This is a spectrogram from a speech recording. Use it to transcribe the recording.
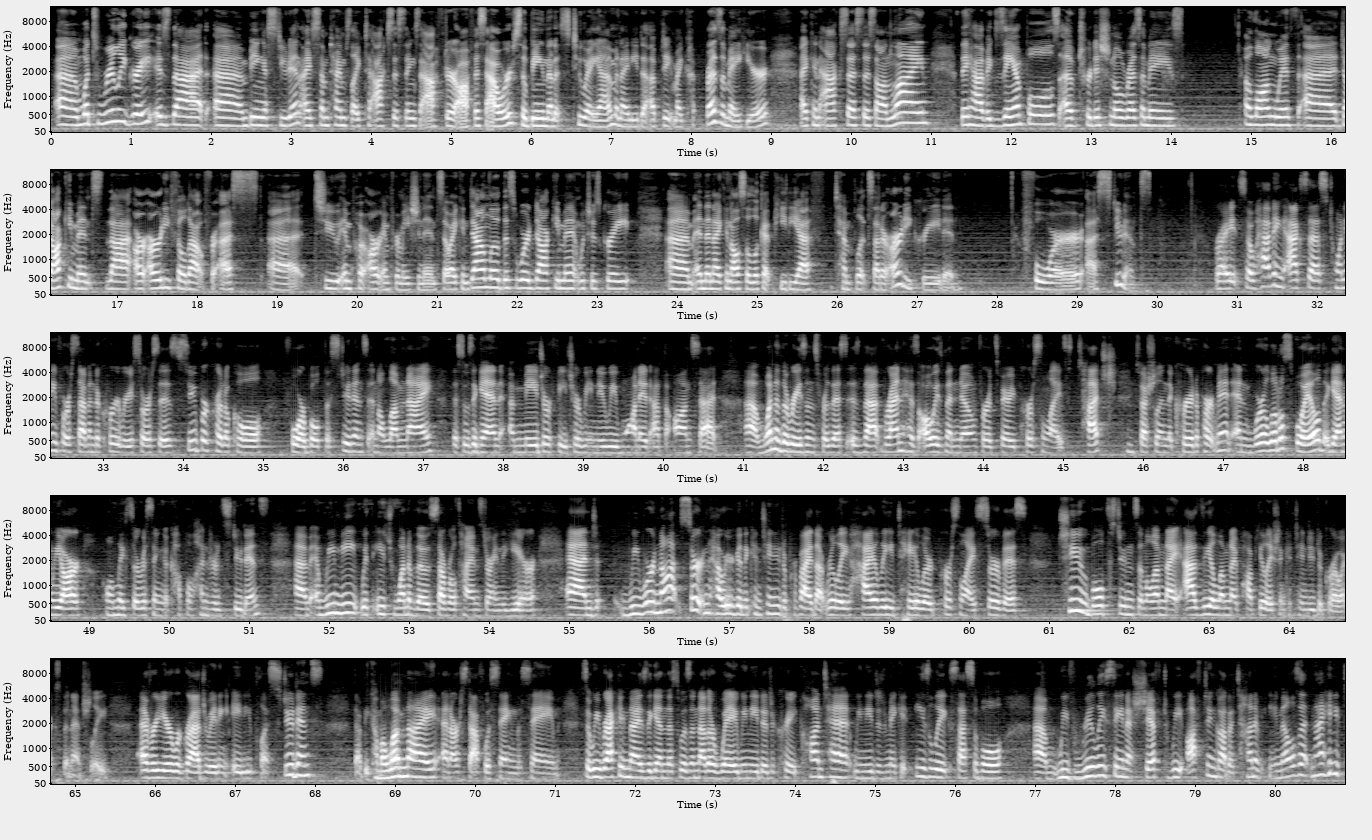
Um, what's really great is that um, being a student, I sometimes like to access things after office hours. So, being that it's 2 a.m. and I need to update my resume here, I can access this online. They have examples of traditional resumes along with uh, documents that are already filled out for us uh, to input our information in. So, I can download this Word document, which is great. Um, and then I can also look at PDF templates that are already created for uh, students right? So having access 24-7 to career resources, super critical for both the students and alumni. This was, again, a major feature we knew we wanted at the onset. Uh, one of the reasons for this is that Bren has always been known for its very personalized touch, especially in the career department, and we're a little spoiled. Again, we are only servicing a couple hundred students, um, and we meet with each one of those several times during the year. And we were not certain how we were going to continue to provide that really highly tailored, personalized service to both students and alumni as the alumni population continued to grow exponentially. Every year we're graduating 80 plus students that become alumni, and our staff was staying the same. So we recognized, again, this was another way we needed to create content, we needed to make it easily accessible. Um, we've really seen a shift. We often got a ton of emails at night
